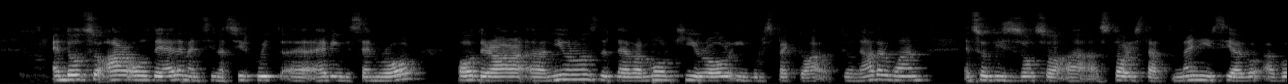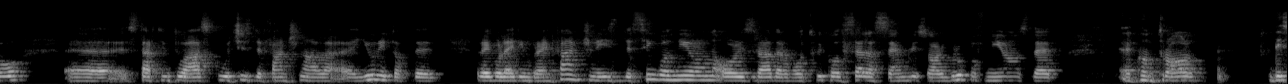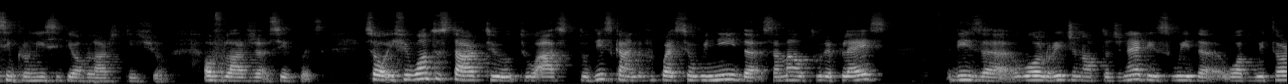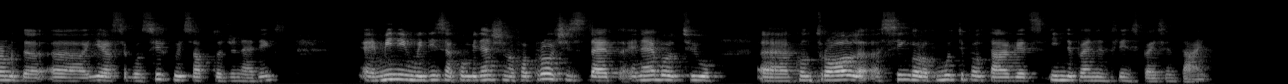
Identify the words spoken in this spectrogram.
And also, are all the elements in a circuit uh, having the same role? Or there are uh, neurons that have a more key role in respect to, uh, to another one. And so this is also a story started many years ago, uh, starting to ask which is the functional uh, unit of the regulating brain function. Is the single neuron or is rather what we call cell assemblies or a group of neurons that uh, control the synchronicity of large tissue, of large circuits. So if you want to start to, to ask to this kind of question, we need uh, somehow to replace this uh, whole region optogenetics with uh, what we termed uh, years ago circuits optogenetics, meaning with this a combination of approaches that enable to uh, control a single of multiple targets independently in space and time.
